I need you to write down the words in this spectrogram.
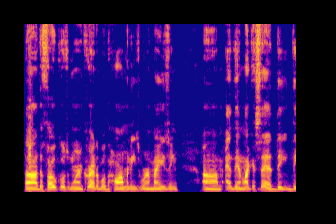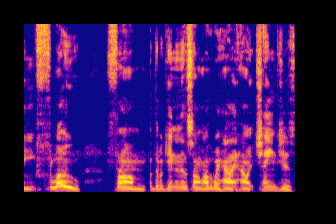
Uh, the vocals were incredible. The harmonies were amazing. Um, and then, like I said, the the flow from the beginning of the song all the way how it, how it changes.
